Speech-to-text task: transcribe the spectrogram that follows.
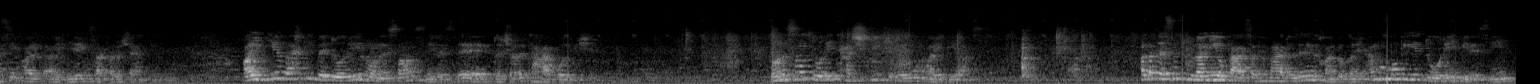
پس این آیدیا این سفر رو شرط آیدیا وقتی به دوره رنسانس می‌رسه دچار تحول میشه. رنسانس دوره تشکیک به اون آیدیاست حالا قصه طولانی و فلسفه پردازی نمی‌خوام بکنیم اما ما به یه دوره می‌رسیم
